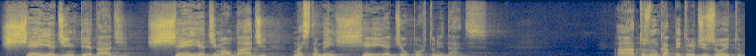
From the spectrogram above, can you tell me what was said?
cheia de impiedade, cheia de maldade, mas também cheia de oportunidades. Atos no capítulo 18,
